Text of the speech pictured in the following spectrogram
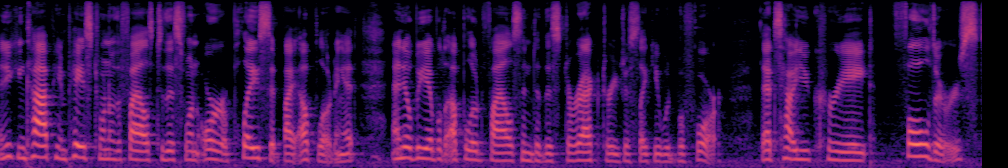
And you can copy and paste one of the files to this one or replace it by uploading it. And you'll be able to upload files into this directory just like you would before. That's how you create folders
